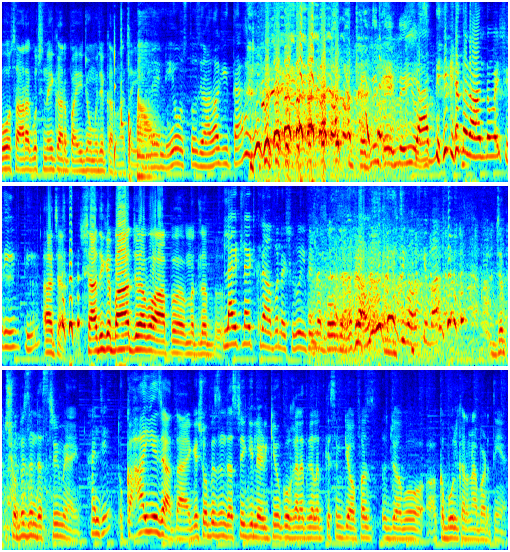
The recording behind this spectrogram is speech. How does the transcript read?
वो सारा कुछ नहीं कर पाई जो मुझे करना चाहिए। नहीं नहीं उस तो ज़्यादा कीता है। शादी के दौरान तो मैं शरीफ थी। अच्छा शादी के बाद जो है वो आप मतलब लाइट लाइट खराब होना शुरू हुई फिर मैं बहुत ज़्यादा खराब हो गई। डिवोर्स के बाद? जब शोबिज इंडस्ट्री में आई हाँ जी। तो कहा ये जाता है कि शोबिज इंडस्ट्री की लड़कियों को गलत गलत किस्म के ऑफर्स जो है वो कबूल करना पड़ती हैं।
